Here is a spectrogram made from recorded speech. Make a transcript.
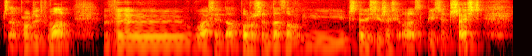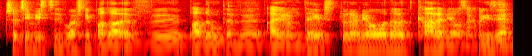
czy tam Project One w, właśnie dla Porsche, dla załogi 46 oraz 56. Trzecie miejsce właśnie pada w pada łupem Iron Dames, które miało nawet karę miało za kolizję,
